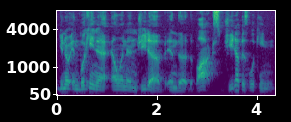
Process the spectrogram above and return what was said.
you know, in looking at Ellen and G Dub in the the box, G Dub is looking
